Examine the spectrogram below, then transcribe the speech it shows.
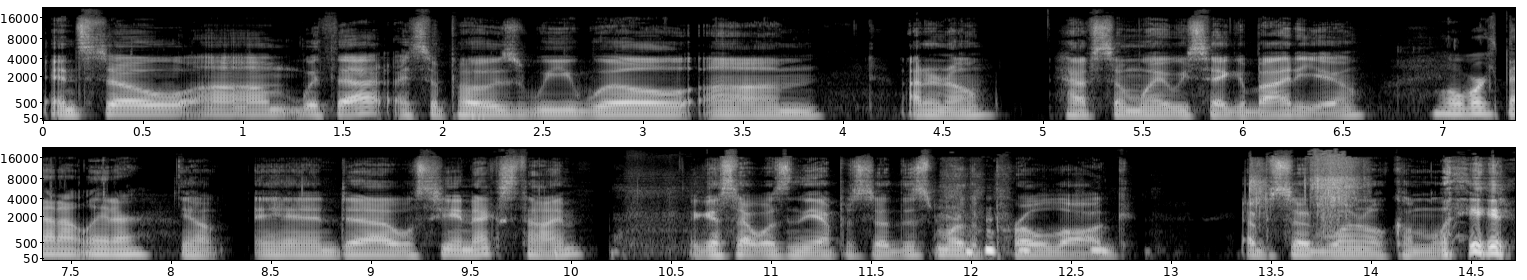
And so, um, with that, I suppose we will. Um, I don't know, have some way we say goodbye to you. We'll work that out later. Yeah, and uh, we'll see you next time. I guess that wasn't the episode. This is more the prologue. Episode one will come later.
